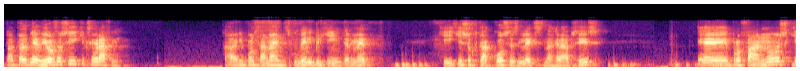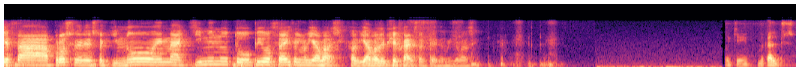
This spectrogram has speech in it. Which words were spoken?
πατάς μια διόρθωση και ξεγράφει. Άρα λοιπόν στα 90's που δεν υπήρχε ίντερνετ και είχες 800 λέξεις να γράψεις, ε, προφανώς και θα πρόσφερε στο κοινό ένα κείμενο το οποίο θα ήθελε να διαβάσει. Θα διάβαζε πιο ευχάριστα ό,τι θα ήθελε να διαβάσει. OK, okay. με κάλυψες.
